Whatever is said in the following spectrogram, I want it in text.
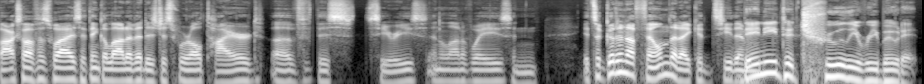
box office wise. I think a lot of it is just we're all tired of this series in a lot of ways, and it's a good enough film that I could see them They need to truly reboot it.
